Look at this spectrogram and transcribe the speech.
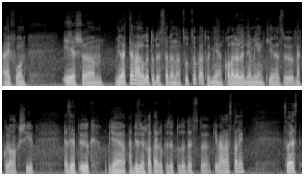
iPhone, és um, mivel te válogatod össze benne a cuccokat, hogy milyen kamera legyen, milyen kijelző, mekkora aksi, ezért ők ugye hát bizonyos határok között tudod ezt kiválasztani. Szóval ezt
